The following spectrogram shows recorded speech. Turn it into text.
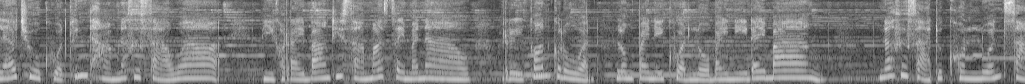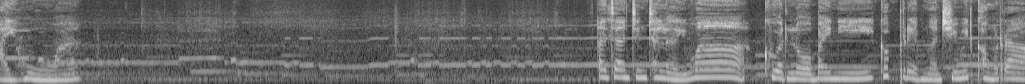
แล้วชูขวดขึ้นถามนักศึกษาว่า มีใครบ้างที่สามารถใส่มะนาว หรือก้อนกรวดลงไปในขวดโหลใบนี้ได้บ้าง นักศึกษาทุกคนล้วนสายหัว อาจารย์จึงเฉลยว่า ขวดโหลใบนี้ก็เปรียบเหมือนชีวิตของเรา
